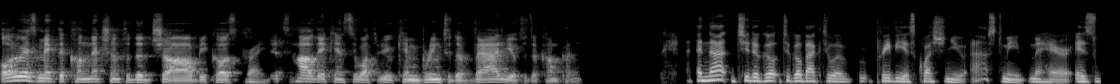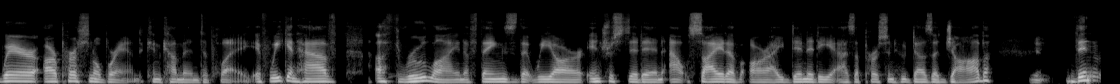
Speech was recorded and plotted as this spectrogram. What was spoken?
always make the connection to the job because right. that's how they can see what you can bring to the value to the company and that to, to go to go back to a previous question you asked me, Meher, is where our personal brand can come into play. If we can have a through line of things that we are interested in outside of our identity as a person who does a job, yeah. then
